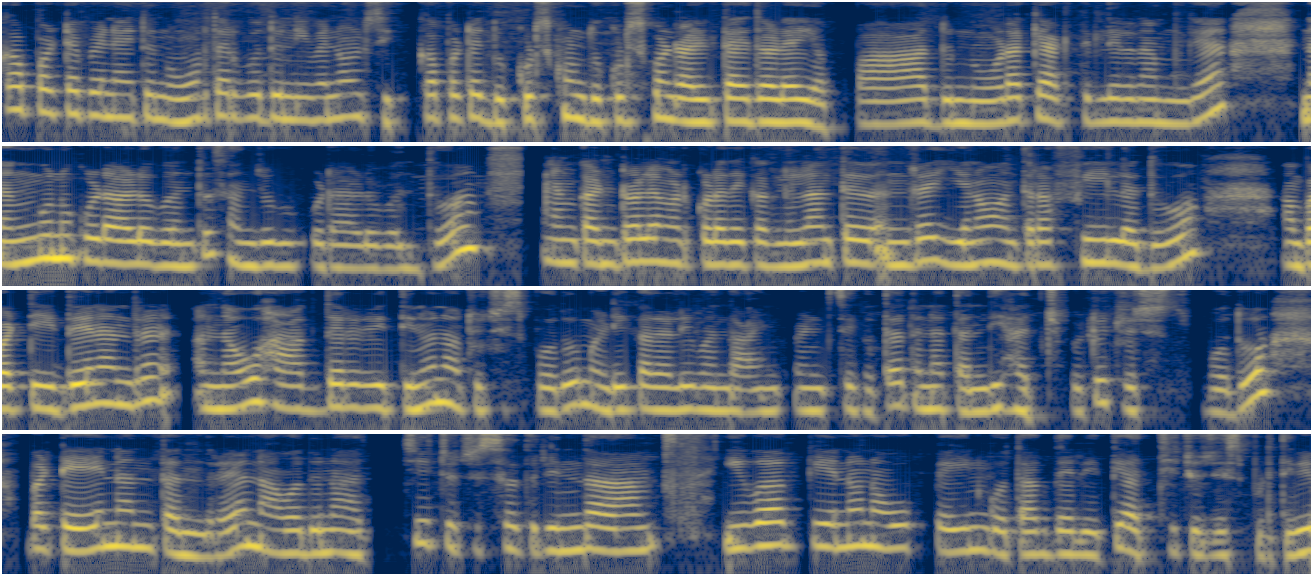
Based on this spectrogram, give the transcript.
ಸಿಕ್ಕಾಪಟ್ಟೆ ಪೇನ್ ಆಯಿತು, ನೋಡ್ತಾ ಇರ್ಬೋದು. ನೀವೇನೋ ಅವ್ಳು ಸಿಕ್ಕಾಪಟ್ಟೆ ದುಕ್ಕುಡ್ಸ್ಕೊಂಡು ದುಕ್ಕುಡ್ಸ್ಕೊಂಡು ಅಳ್ತಾ ಇದ್ದಾಳೆ. ಯಪ್ಪ, ಅದು ನೋಡೋಕ್ಕೆ ಆಗ್ತಿರ್ಲಿಲ್ಲ ನಮಗೆ. ನನಗೂ ಕೂಡ ಅಳು ಬಂತು, ಸಂಜುಗೂ ಕೂಡ ಅಳು ಬಂತು. ನಂಗೆ ಕಂಟ್ರೋಲೇ ಮಾಡ್ಕೊಳ್ಳೋದಕ್ಕಾಗಲಿಲ್ಲ ಅಂತ ಅಂದರೆ ಏನೋ ಒಂಥರ ಫೀಲ್ ಅದು. ಬಟ್ ಇದೇನಂದರೆ, ನಾವು ಹಾಕ್ದೇ ಇರೋ ರೀತಿನೂ ನಾವು ಚುಚ್ಚಿಸ್ಬೋದು. ಮೆಡಿಕಲಲ್ಲಿ ಒಂದು ಆಯಿಂಟ್ಮೆಂಟ್ ಸಿಗುತ್ತೆ, ಅದನ್ನು ತಂದು ಹಚ್ಚಿಬಿಟ್ಟು ಚುಚ್ಚಿಸ್ಬೋದು. ಬಟ್ ಏನಂತಂದರೆ, ನಾವು ಅದನ್ನು ಹಚ್ಚಿ ಚುಚ್ಚಿಸೋದ್ರಿಂದ ಇವಾಗೇನೋ ನಾವು ಪೇಯ್ನ್ ಗೊತ್ತಾಗದೇ ರೀತಿ ಹಚ್ಚಿ ಚುಚ್ಚಿಸ್ಬಿಡ್ತೀವಿ.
